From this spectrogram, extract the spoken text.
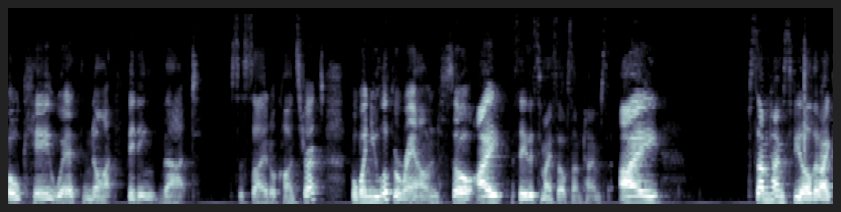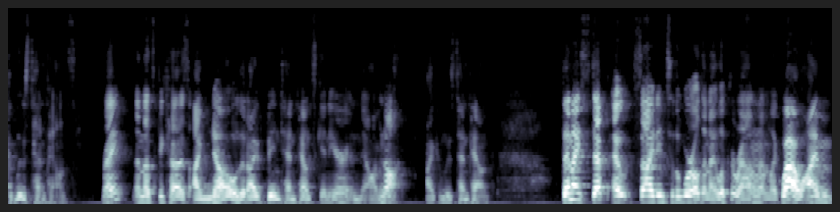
okay with not fitting that societal construct. But when you look around, so I say this to myself sometimes, I sometimes feel that I could lose 10 pounds, right? And that's because I know that I've been 10 pounds skinnier and now I'm not. I can lose 10 pounds. Then I step outside into the world and I look around and I'm like, wow, I'm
